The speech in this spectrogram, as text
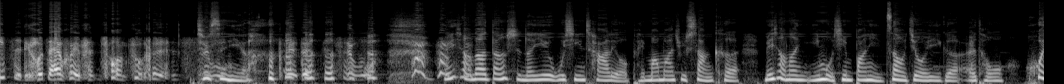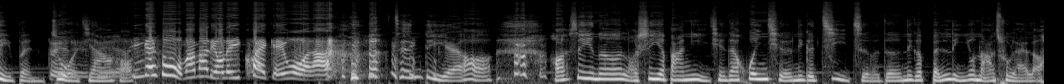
一直留在绘本创作的人 就是你了。对对，是我。没想到当时呢，因为无心插柳陪妈妈去上课，没想到你母亲帮你造就一个儿童绘本作家哈。应该说我妈妈留了一块给我啦，真的耶哈。好，所以呢，老师也把你以前在婚前的那个记者的那个本领又拿出来了。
